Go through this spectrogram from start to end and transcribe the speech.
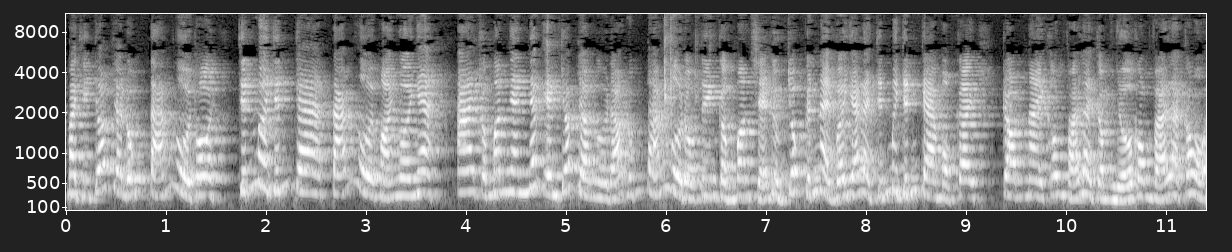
Mà chỉ chốt cho đúng 8 người thôi. 99k 8 người mọi người nha. Ai comment nhanh nhất em chốt cho người đó Đúng 8 người đầu tiên comment sẽ được chốt kính này với giá là 99k một cây. Trồng này không phải là trồng nhựa Không phải là có một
